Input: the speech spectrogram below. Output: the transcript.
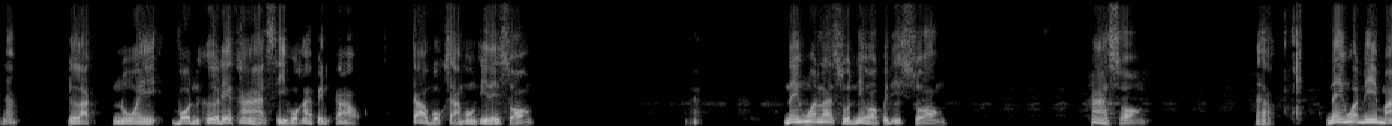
นะครับ หลักหน่วยบนคือเลขห้าสี่บวกห้าเป็นเก้าเก้าบวกสามคงที่ได้สองในงวดล่าสุดนี่ออกไปที่สองห้าสองนะครับ ในงวดนี้มา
